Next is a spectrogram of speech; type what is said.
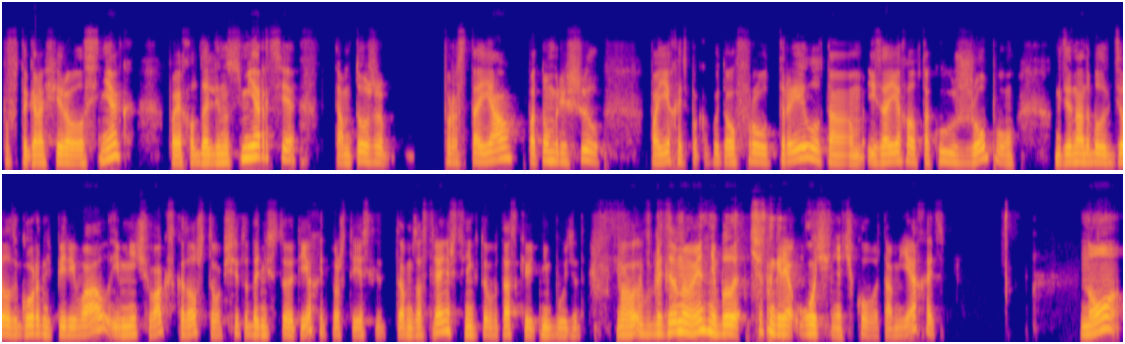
пофотографировал снег, поехал в долину смерти, там тоже простоял, потом решил поехать по какой-то оффроуд трейлу там и заехал в такую жопу, где надо было делать горный перевал, и мне чувак сказал, что вообще туда не стоит ехать, потому что если там застрянешь, тебя никто вытаскивать не будет. В определенный момент мне было, честно говоря, очень очково там ехать, но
